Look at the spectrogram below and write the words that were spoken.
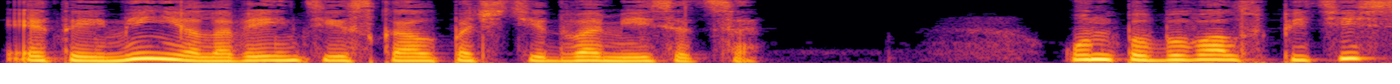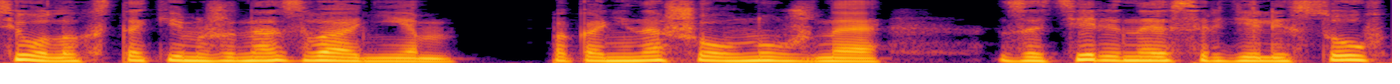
Это имение Лаврентий искал почти два месяца. Он побывал в пяти селах с таким же названием, пока не нашел нужное, затерянное среди лесов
